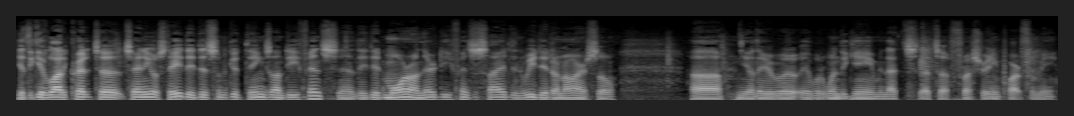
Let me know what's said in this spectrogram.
You have to give a lot of credit to San Diego State. They did some good things on defense. Uh, they did more on their defensive side than we did on ours. So uh, you know, they were able to win the game, and that's that's a frustrating part for me.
